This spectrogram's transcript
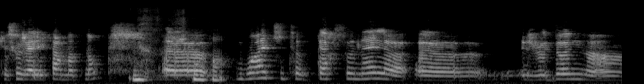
qu'est-ce que j'allais faire maintenant. Euh, moi, à titre personnel, euh, je donne euh,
